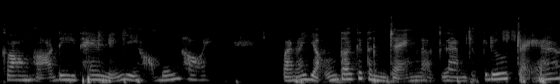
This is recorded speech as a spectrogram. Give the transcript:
con họ đi theo những gì họ muốn thôi. Và nó dẫn tới cái tình trạng là làm cho cái đứa trẻ,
